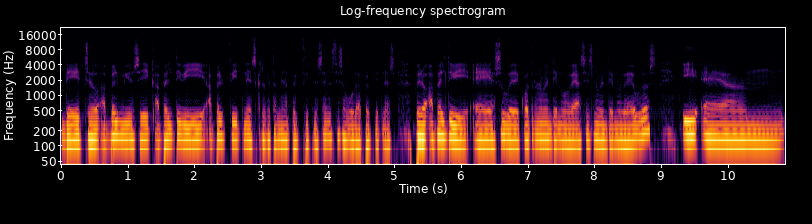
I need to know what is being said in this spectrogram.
De hecho, Apple Music, Apple TV, Apple Fitness, creo que también Apple Fitness, no estoy seguro de Apple Fitness, pero Apple TV sube de 4,99 a 6,99 euros y em,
